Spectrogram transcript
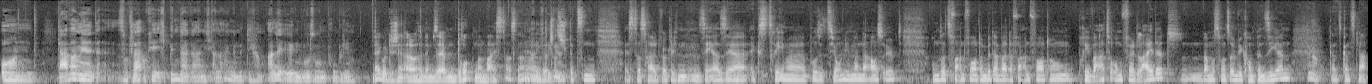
Und da war mir so klar, okay, ich bin da gar nicht alleine mit, die haben alle irgendwo so ein Problem. Ja gut, die stehen alle unter demselben Druck, man weiß das. Ne? Ja, In Wirtschaftsspitzen ist das halt wirklich eine eine sehr, sehr extreme Position, die man da ausübt. Umsatzverantwortung, Mitarbeiterverantwortung, private Umfeld leidet, da muss man es irgendwie kompensieren. Genau. Ganz, ganz klar.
